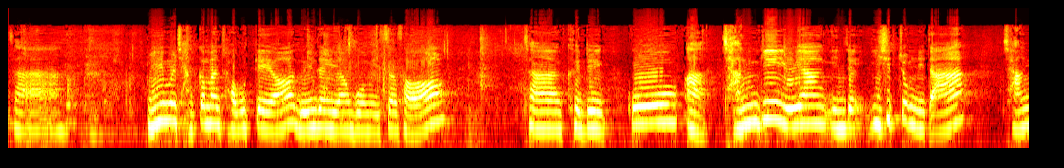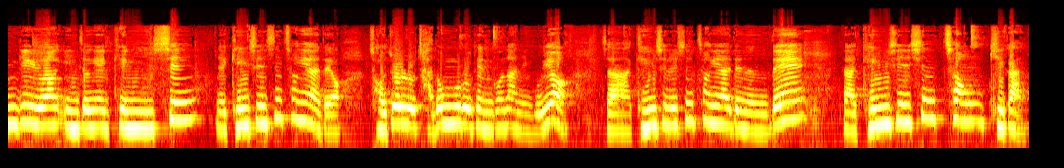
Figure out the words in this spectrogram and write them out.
자, 유임을 잠깐만 접을게요. 노인장 요양보험에 있어서. 자, 그리고, 아, 장기 요양 인정 20조입니다. 장기 요양 인정의 갱신, 네, 갱신 신청해야 돼요. 저절로 자동으로 되는 건 아니고요. 자, 갱신을 신청해야 되는데, 자, 갱신 신청 기간.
